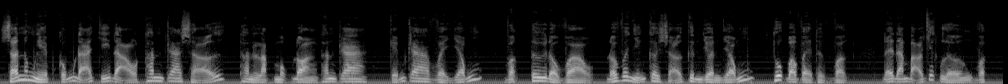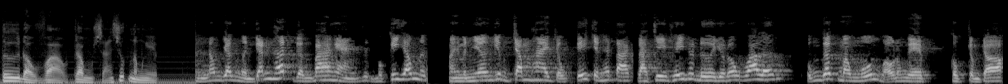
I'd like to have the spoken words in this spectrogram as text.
Sở Nông nghiệp cũng đã chỉ đạo thanh tra sở thành lập một đoàn thanh tra kiểm tra về giống, vật tư đầu vào đối với những cơ sở kinh doanh giống, thuốc bảo vệ thực vật để đảm bảo chất lượng vật tư đầu vào trong sản xuất nông nghiệp. Nông dân mình gánh hết gần 3 ngàn một ký giống nữa. Mà mình nhân với 120 ký trên hecta là chi phí nó đưa vô đó quá lớn. Cũng rất mong muốn bộ nông nghiệp, cục trồng trọt,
